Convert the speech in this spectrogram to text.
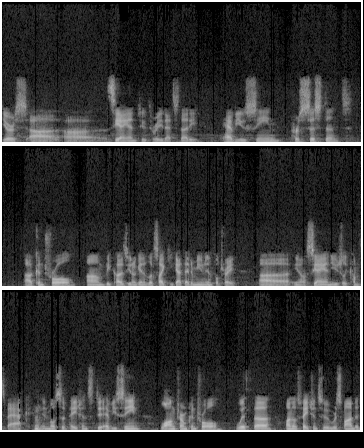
your uh, uh, CIN 2.3, that study, have you seen persistent uh, control? Um, because, you know, again, it looks like you got that immune infiltrate. Uh, you know, CIN usually comes back Mhm. in most of the patients. Do, have you seen long-term control with uh, on those patients who responded?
